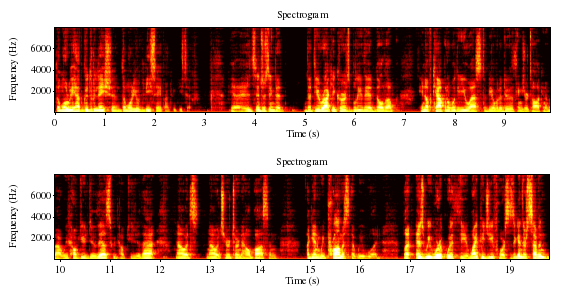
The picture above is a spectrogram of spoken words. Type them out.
the more we have good relation, the more you'll be safe and we'll be safe. Yeah, it's interesting that, that the Iraqi Kurds believe they had built up enough capital with the U.S. to be able to do the things you're talking about. We've helped you do this, we've helped you do that. Now it's now it's your turn to help us. And again, we promised that we would. But as we work with the YPG forces, again, there's seven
